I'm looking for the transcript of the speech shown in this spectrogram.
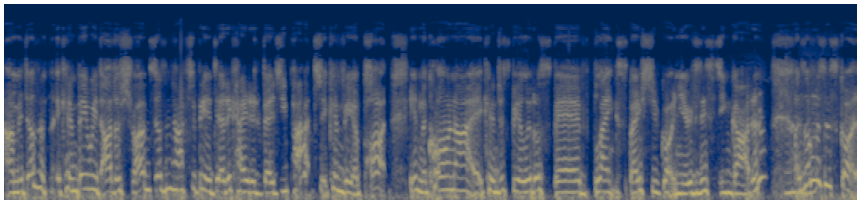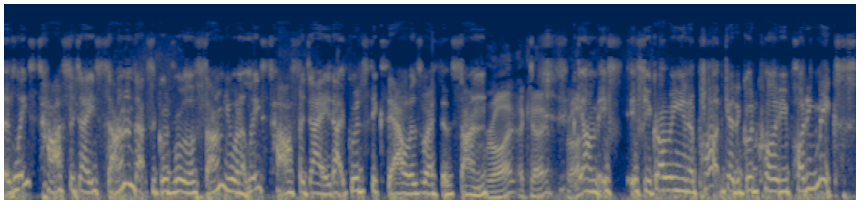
Um, it doesn't. It can be with other shrubs. Doesn't have to be a dedicated veggie patch. It can be a pot in the corner. It can just be a little spare blank space you've got in your existing garden. As long as it's got at least half a day's sun, that's a good rule of thumb. You want at least half a day, that good six hours worth of sun. Right. Okay. Right. Um, if if you're growing in a pot, get a good quality potting mix.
